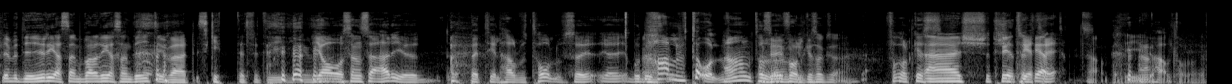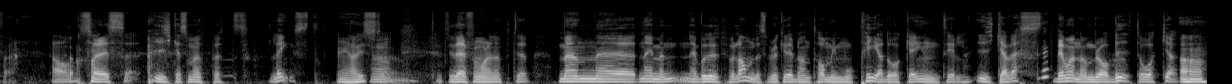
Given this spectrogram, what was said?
Det betyder ju resan, bara resan dit är ju värt skittet för 10 kronor. Ja, och sen så är det ju öppet till halv tolv. Så jag, bodde... Halv tolv? Ja, halv tolv. Så är det Folkets också. Folkets. Äh, 23, 31. Ja, det är ju Ja. halv tolv ungefär. Ja, Sveriges ICA som är öppet längst. Ja, just det. Ja. Det är därför morgonen är öppet. Men, eh, nej men när jag bodde ute på landet så brukade jag ibland ta min moped och åka in till ICA Väst. Det var ändå en bra bit att åka. Ja.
